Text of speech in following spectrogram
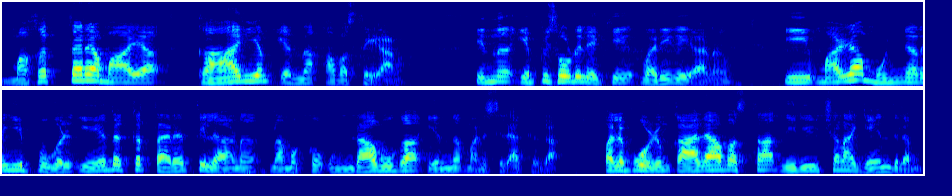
മഹത്തരമായ കാര്യം എന്ന അവസ്ഥയാണ്. ഇന്ന് എപ്പിസോഡിലേക്ക് വരികയാണ്. ഈ മഴ മുന്നറിയിപ്പുകൾ ഏതൊക്കെ തരത്തിലാണ് നമുക്ക് ഉണ്ടാവുക എന്ന് മനസ്സിലാക്കുക. പലപ്പോഴും കാലാവസ്ഥാ നിരീക്ഷണ കേന്ദ്രം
